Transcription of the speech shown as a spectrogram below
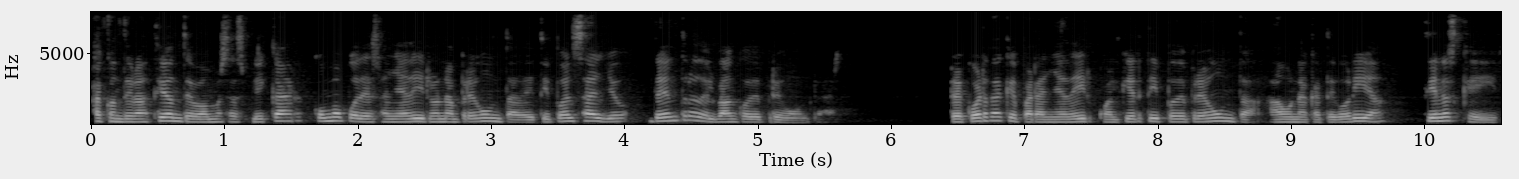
A continuación te vamos a explicar cómo puedes añadir una pregunta de tipo ensayo dentro del banco de preguntas. Recuerda que para añadir cualquier tipo de pregunta a una categoría tienes que ir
